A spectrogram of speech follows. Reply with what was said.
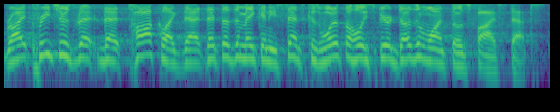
Right? Preachers that, that talk like that, that doesn't make any sense because what if the Holy Spirit doesn't want those five steps?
